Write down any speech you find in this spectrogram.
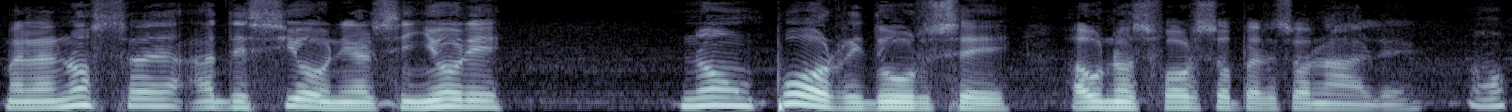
Ma la nostra adesione al Signore non può ridursi a uno sforzo personale, no?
